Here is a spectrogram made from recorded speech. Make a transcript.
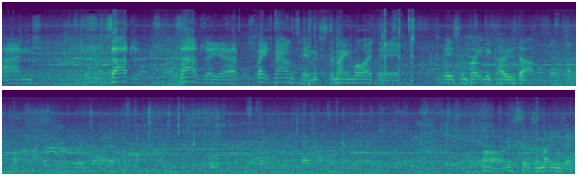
and sadly, sadly uh, Space Mountain, which is the main ride here, is completely closed up. Oh, this looks amazing.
